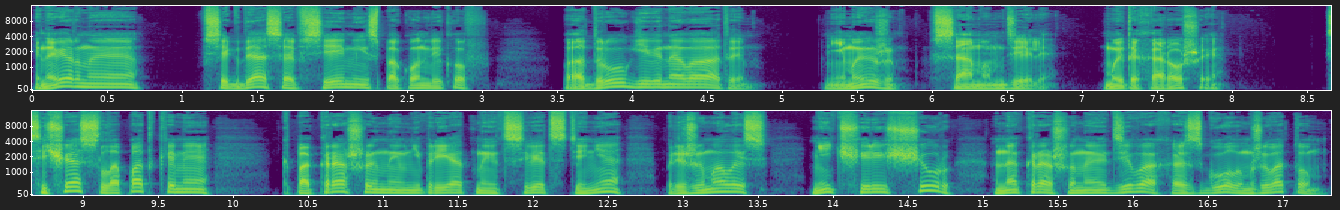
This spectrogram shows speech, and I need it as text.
И, наверное, всегда со всеми испокон веков. Подруги виноваты. Не мы же, в самом деле. Мы-то хорошие. Сейчас с лопатками к покрашенной в неприятный цвет стене прижималась не чересчур накрашенная деваха с голым животом,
